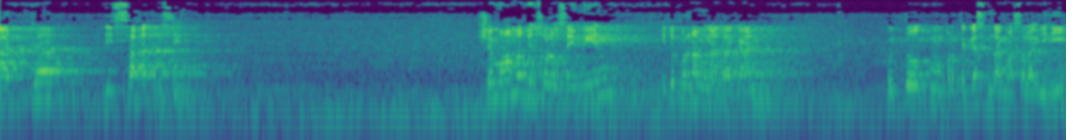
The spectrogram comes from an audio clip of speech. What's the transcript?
adab di saat bersin. Syekh Muhammad bin Shalih Utsaimin itu pernah mengatakan untuk mempertegas tentang masalah ini,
